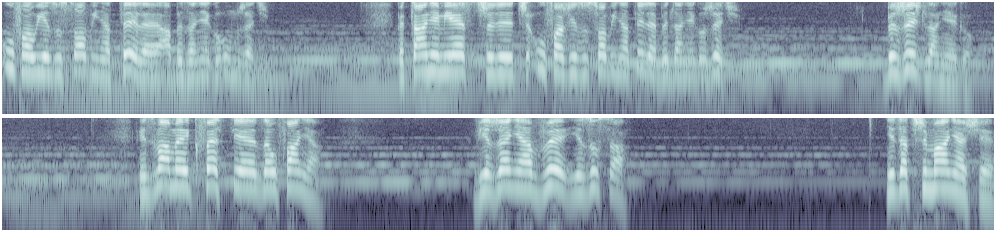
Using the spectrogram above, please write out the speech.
ufał Jezusowi na tyle, aby za Niego umrzeć. Pytaniem jest, czy, czy ufasz Jezusowi na tyle, by dla Niego żyć. By żyć dla Niego. Więc mamy kwestię zaufania, wierzenia w Jezusa. Nie zatrzymania się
